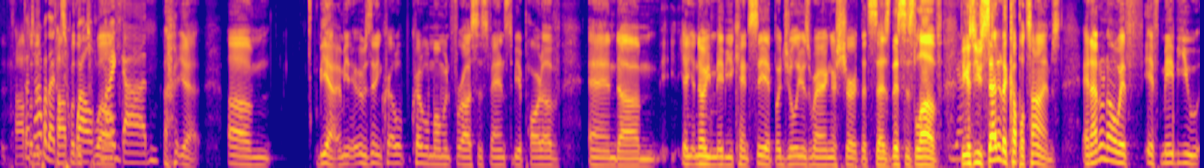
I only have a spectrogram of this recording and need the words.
the top, the of, top the, of, top 12. of the 12. My God. yeah. Um, yeah, I mean, it was an incredible, incredible moment for us as fans to be a part of. And um, you know, maybe you can't see it, but Julia's wearing a shirt that says "This is love" yes. because you said it a couple times. And I don't know if if maybe you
